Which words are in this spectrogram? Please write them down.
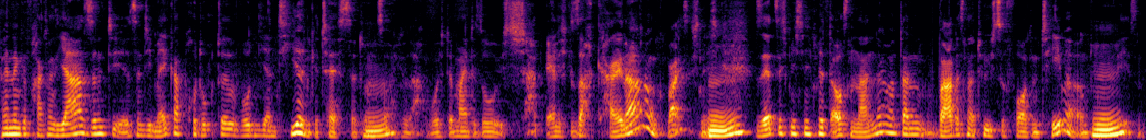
wenn dann gefragt wird, ja, sind die, sind die Make-up-Produkte, wurden die an Tieren getestet und mhm. solche Sachen, wo ich dann meinte, so, ich habe ehrlich gesagt keine Ahnung, weiß ich nicht. Mhm. Setze ich mich nicht mit auseinander und dann war das natürlich sofort ein Thema irgendwo mhm. gewesen,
